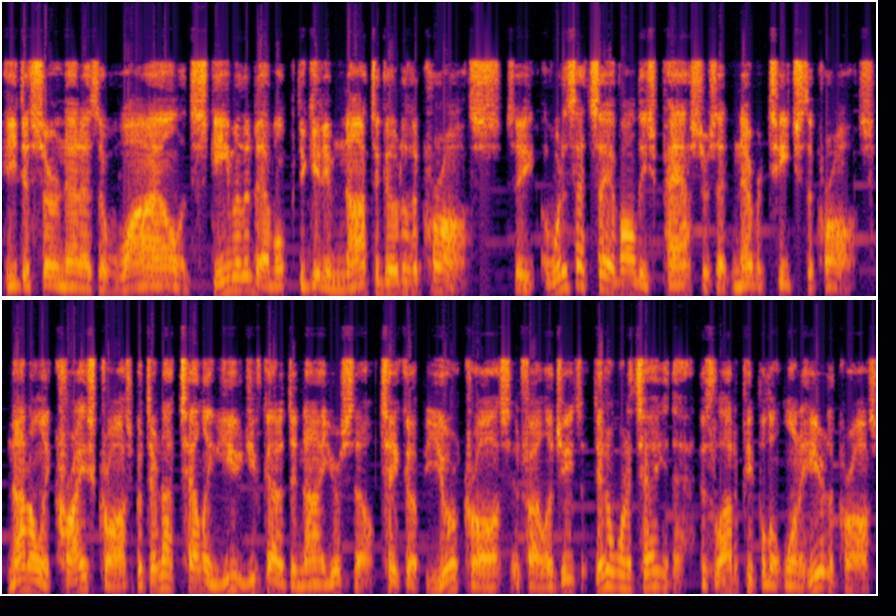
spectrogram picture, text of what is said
He discerned that as a wile and scheme of the devil to get him not to go to the cross. See, what does that say of all these pastors that never teach the cross? Not only Christ's cross, but they're not telling you you've got to deny yourself, take up your cross and follow Jesus. They don't want to tell you that because a lot of people don't want to hear the cross,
